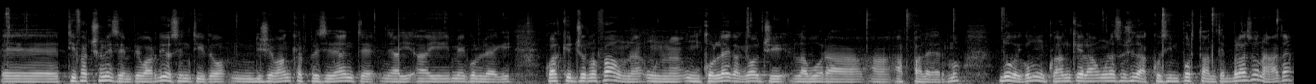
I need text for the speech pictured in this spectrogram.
eh, ti faccio un esempio, guarda, io ho sentito, dicevo anche al Presidente e ai, ai miei colleghi, qualche giorno fa un, un, un collega che oggi lavora a, a Palermo, dove comunque anche la, una società così importante e blasonata,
